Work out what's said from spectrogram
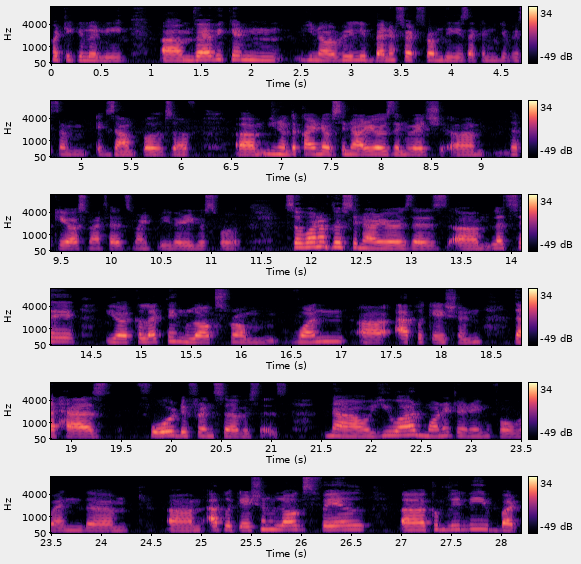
particularly um, where we can you know really benefit from these. I can give you some examples of um, you know the kind of scenarios in which um, the chaos methods might be very useful. So one of those scenarios is um, let's say you're collecting logs from one uh, application that has four different services. Now you are monitoring for when the um, application logs fail uh, completely, but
